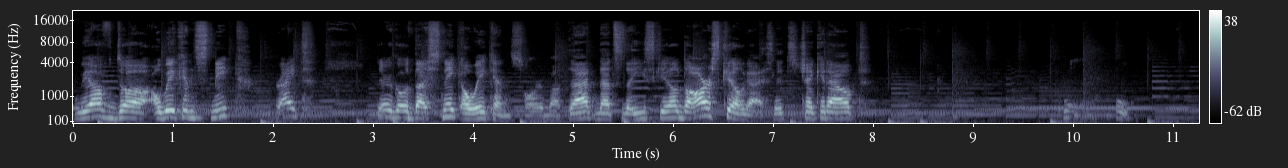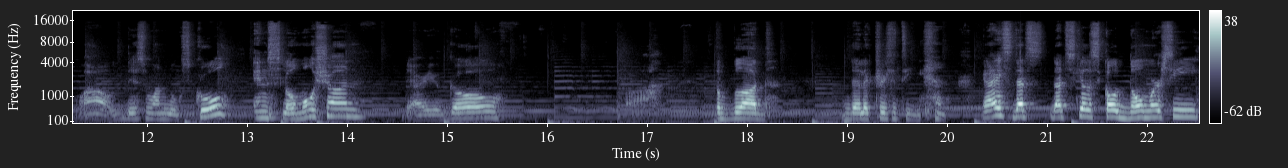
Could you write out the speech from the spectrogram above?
we have the Awakened Snake, right? There you go, the Snake Awakens. Sorry about that. That's the E skill. The R skill, guys. Let's check it out. Ooh. Wow, this one looks cool. In slow motion. There you go. Ah, the blood, the electricity. guys, that's that skill is called No Mercy.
